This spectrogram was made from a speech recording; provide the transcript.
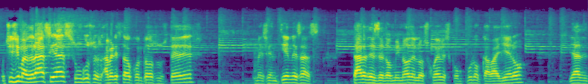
Muchísimas gracias, un gusto haber estado con todos ustedes. Me sentí en esas tardes de dominó de los jueves con puro caballero. Ya,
